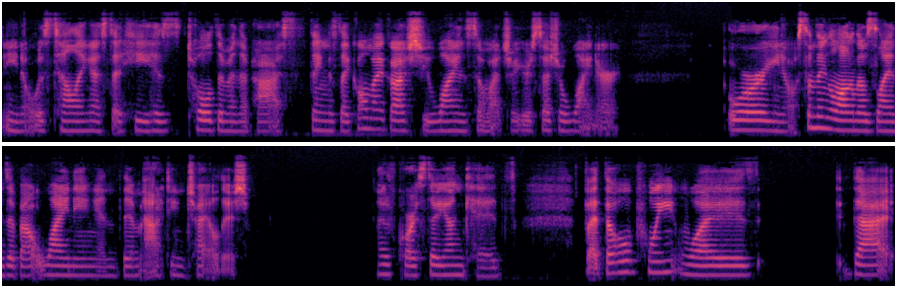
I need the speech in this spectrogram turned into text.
you know, was telling us that he has told them in the past things like, oh my gosh, you whine so much, or you're such a whiner or you know something along those lines about whining and them acting childish. And of course they're young kids. But the whole point was that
